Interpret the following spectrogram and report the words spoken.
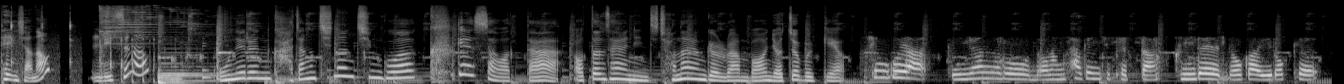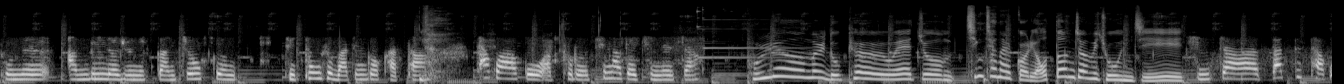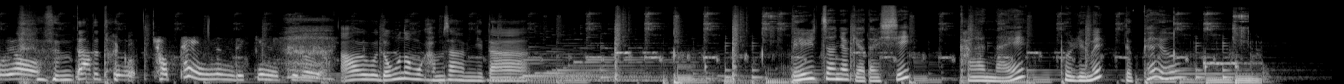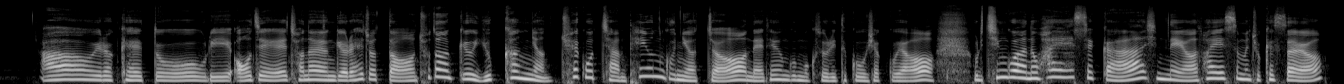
tension up, listen up. 오늘은 가장 친한 친구와 크게 싸웠다. 어떤 사연인지 전화 연결로 한번 여쭤볼게요. 친구야, 5년으로 너랑 사귄 지 됐다. 근데 너가 이렇게 돈을 안 빌려주니까 조금 뒤통수 맞은 것 같아. 사과하고 앞으로 친하게 지내자. 볼륨을 높여요에 좀 칭찬할 거리 어떤 점이 좋은지 진짜 따뜻하고요. 따뜻하고 그 곁에 있는 느낌이 들어요. 아유 너무너무 감사합니다. 매일 저녁 8시 강한나의 볼륨을 높여요. 아우, 이렇게 또 우리 어제 전화 연결을 해줬던 초등학교 6학년 최고참 태윤군이었죠. 네, 태윤군 목소리 듣고 오셨고요. 우리 친구와는 화해했을까 싶네요. 화해했으면 좋겠어요.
